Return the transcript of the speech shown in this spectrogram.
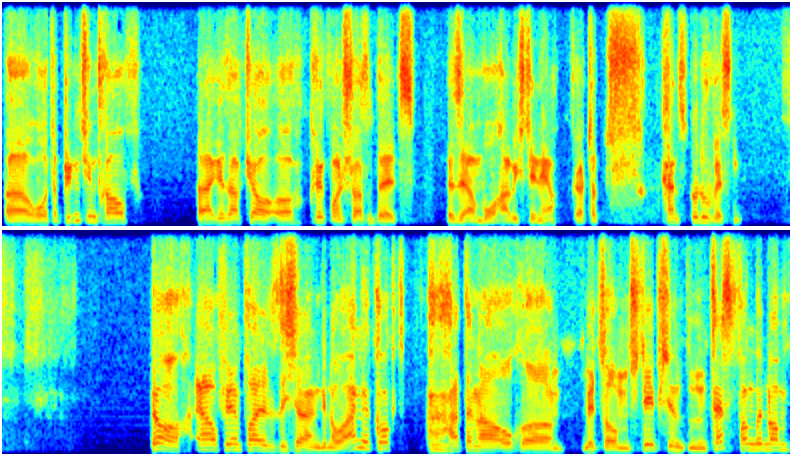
äh, rote Pünktchen drauf. Hat er gesagt, ja, äh, Glückwunsch, du hast einen Pilz. Wir sagen, wo habe ich den her? Ja, das kannst nur du wissen. Ja, er auf jeden Fall sich dann genauer angeguckt, hat dann auch äh, mit so einem Stäbchen einen Test von genommen,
